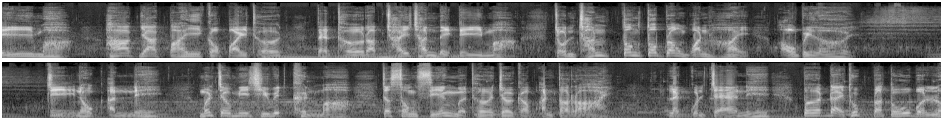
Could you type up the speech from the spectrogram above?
ดีมาก หากอยากไปก็ไปเถิด แต่เธอรับใช้ฉันได้ดีมาก จนฉันต้องตบรางวัลให้ เอาไปเลย จีนกอันนี้ มันจะมีชีวิตขึ้นมา จะส่งเสียงเมื่อเธอเจอกับอันตราย และกุญแจนี้เปิดได้ทุกประตูบนโล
